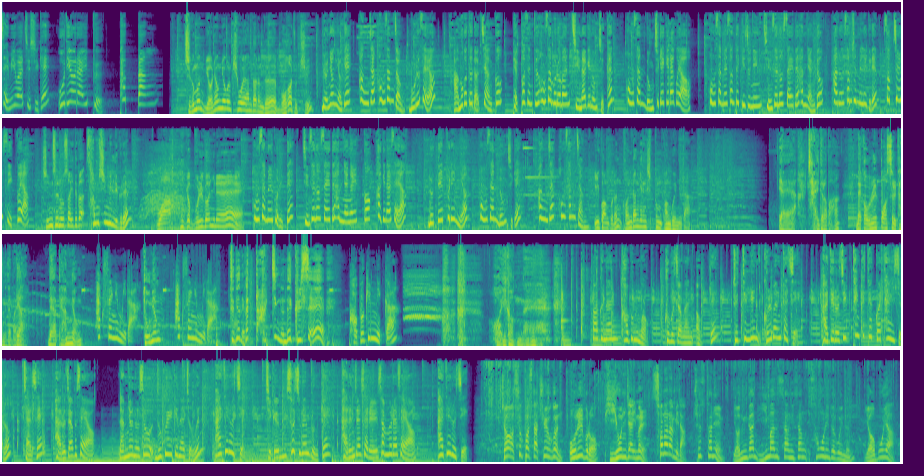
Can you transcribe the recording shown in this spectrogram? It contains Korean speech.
재미와 지식의 오디오 life 팟빵 지금은 면역력을 키워야 한다는데 뭐가 좋지? 면역력에 황작 홍삼정 모르세요? 아무것도 넣지 않고 100% 홍삼으로만 진하게 농축한 홍삼 농축액이라고요. 홍삼의 선택 기준인 진세노사이드 함량도 하루 30mg 섭취할 수 있고요. 진세노사이드가 30mg? 와, 이거 물건이네. 홍삼을 고를 때 진세노사이드 함량을 꼭 확인하세요. 롯데 프리미엄 홍삼 농축액 황작 홍삼정. 이 광고는 건강기능식품 광고입니다. 야야야, 잘 들어봐. 내가 오늘 버스를 탔는데 말이야. 내 앞에 한 명, 학생입니다. 두 명, 학생입니다. 드디어 내가 딱 찍는데 글쎄. 거북입니까? 어이가 없네. 뻐근한 거북목, 구부정한 어깨, 뒤틀린 골반까지 바디로직 탱크탑과 타이즈로 자세 바로 잡으세요. 남녀노소 누구에게나 좋은 바디로직. 지금 소중한 분께 바른 자세를 선물하세요. 바디로직. 저 슈퍼스타 최욱은 오늘부로 비혼자임을 선언합니다. 최스타님, 연간 2만 쌍 이상 성원이 되고 있는 여보야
